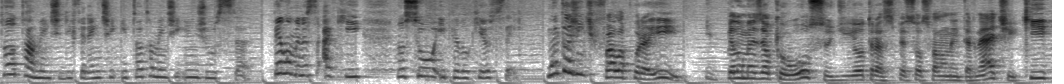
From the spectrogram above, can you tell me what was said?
totalmente diferente e totalmente injusta. Pelo menos aqui no Sul e pelo que eu sei. Muita gente fala por aí, e pelo menos é o que eu ouço de outras pessoas falando na internet, que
